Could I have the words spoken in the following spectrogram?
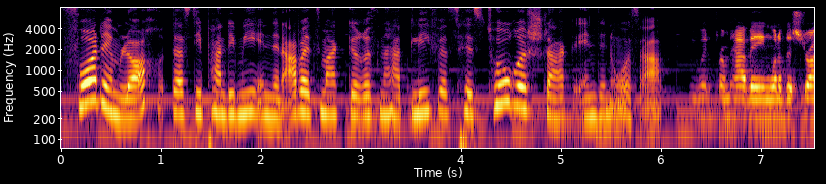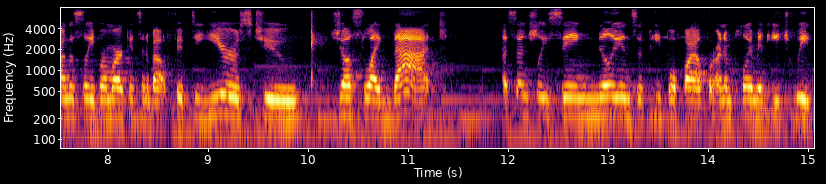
Vor dem Loch, das die Pandemie in den Arbeitsmarkt gerissen hat, lief es historisch stark in den USA. We went from having one of the strongest labor markets in about 50 years to just like that, essentially seeing millions of people file for unemployment each week.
